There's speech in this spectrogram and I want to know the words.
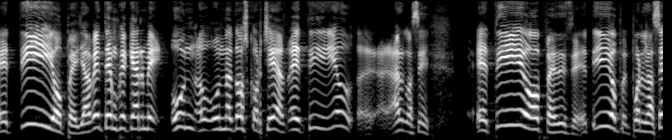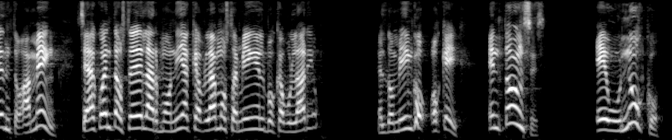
etíope, ya ve, tengo que quedarme unas dos corcheas, etío, eh, algo así. Etíope, dice, etíope, por el acento, amén. ¿Se da cuenta usted de la armonía que hablamos también en el vocabulario? El domingo, ok. Entonces, eunuco,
